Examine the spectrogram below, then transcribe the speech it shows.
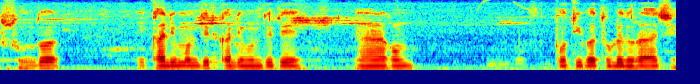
সুন্দর। এই কালী মন্দির কালী মন্দিরে নানা রকম প্রতিভা তুলে ধরা আছে।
